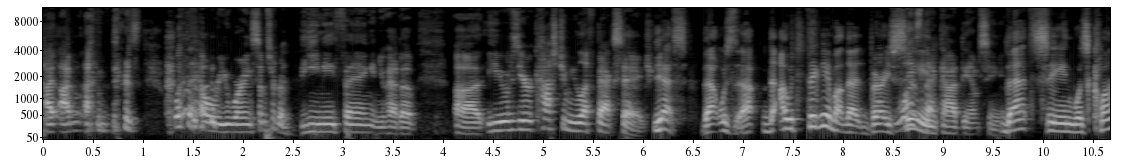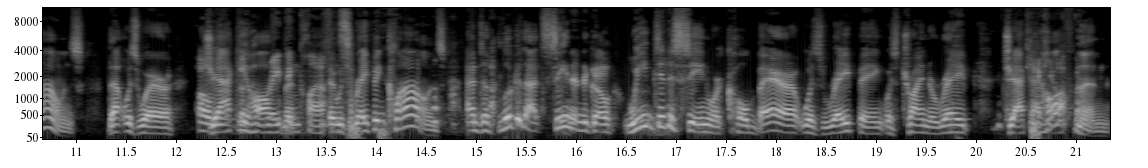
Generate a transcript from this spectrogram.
I, I'm, I'm there's what the hell were you wearing? Some sort of beanie thing, and you had a uh, it was your costume you left backstage. Yes, that was that. I was thinking about that very What was scene. that goddamn scene? That scene was clowns. That was where Oh, the- Jackie the Hoffman. raping clowns. It was raping clowns, and to look at that scene and to go, we did a scene where Colbert was raping, was trying to rape Jackie, Jackie Hoffman. Hoffman.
